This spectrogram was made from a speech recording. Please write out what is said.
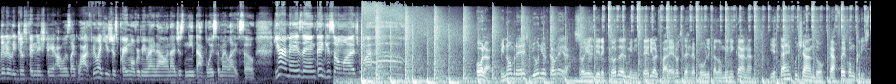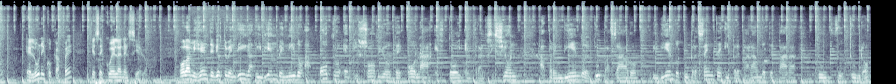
literally just finished it. I was like, wow, I feel like he's just praying over me right now, and I just need that voice in my life. So, you're amazing. Thank you so much. Wow. Hola, mi nombre es Junior Cabrera, soy el director del Ministerio Alfareros de República Dominicana y estás escuchando Café con Cristo, el único café que se cuela en el cielo. Hola mi gente, Dios te bendiga y bienvenido a otro episodio de Hola, estoy en transición aprendiendo de tu pasado, viviendo tu presente y preparándote para tu futuro.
